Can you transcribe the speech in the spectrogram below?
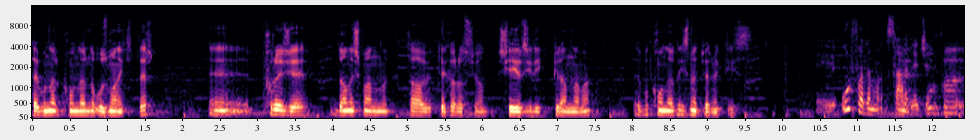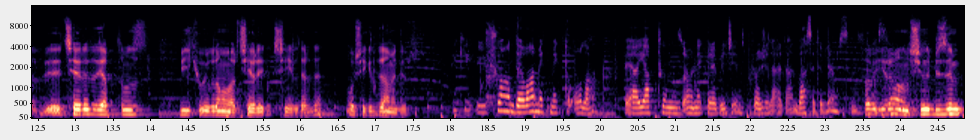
tabi bunlar konularında uzman ekipler, e, proje, danışmanlık, taahhüt, dekorasyon, şehircilik, planlama e, bu konularda hizmet vermekteyiz. Urfa'da mı sadece? Evet, Urfa e, çevrede yaptığımız bir iki uygulama var çevre şehirlerde. O şekilde devam ediyoruz. Peki e, şu an devam etmekte olan veya yaptığınız örnek verebileceğiniz projelerden bahsedebilir misiniz? Tabii biraz? İrem Hanım, şimdi bizim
